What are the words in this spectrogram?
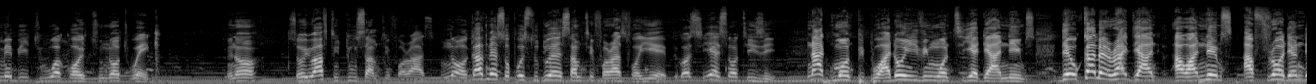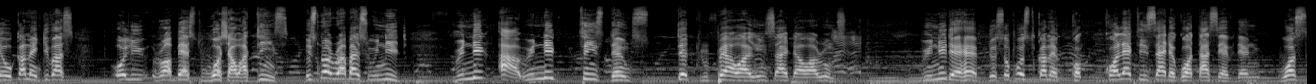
maybe it will work or it will not work. You know, so you have to do something for us. No, government supposed to do something for us for here because here it's not easy. Not month people, I don't even want to hear their names. They will come and write their, our names fraud and they will come and give us only rubbers to wash our things. It's not rubbers we need. We need ah, we need things then take repair our inside our rooms. We need a help. They're supposed to come and co- collect inside the gutter safe. Then what's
